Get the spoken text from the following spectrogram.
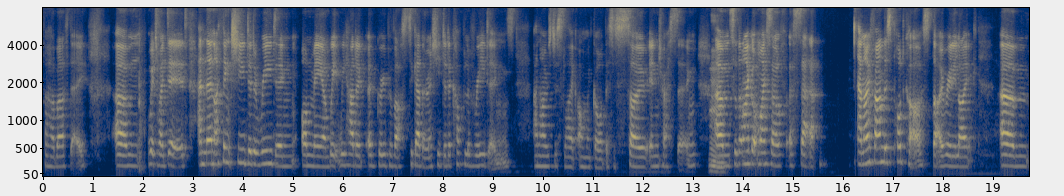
for her birthday. Um, which I did. And then I think she did a reading on me, and we, we had a, a group of us together, and she did a couple of readings and I was just like, oh my god, this is so interesting. Mm. Um, so then I got myself a set and I found this podcast that I really like um,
